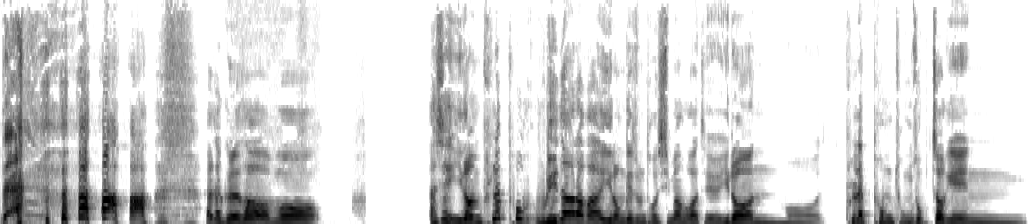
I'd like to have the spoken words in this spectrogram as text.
하여튼 그래서 뭐 사실 이런 플랫폼 우리나라가 이런 게 좀 더 심한 것 같아요. 이런 뭐 플랫폼 종속적인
